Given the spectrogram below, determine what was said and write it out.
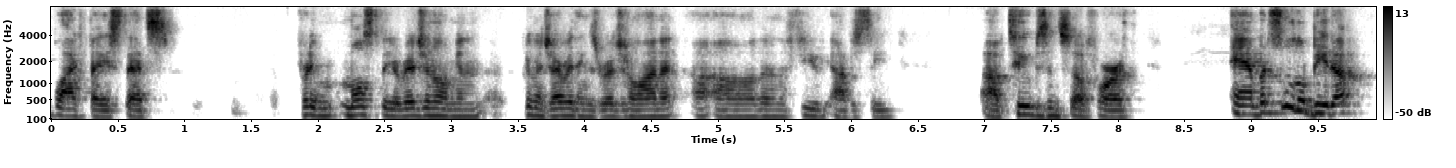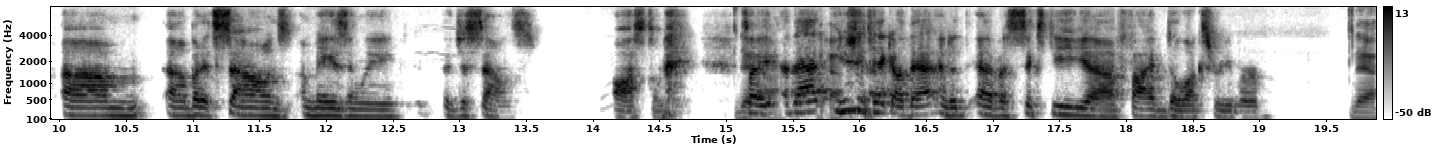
blackface that's pretty mostly original. I mean, pretty much everything's original on it, uh, other than a few, obviously, uh, tubes and so forth. And but it's a little beat up, um, uh, but it sounds amazingly. It just sounds awesome. so Yeah, that yeah. usually take out that and have a 65 deluxe reverb. Yeah.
